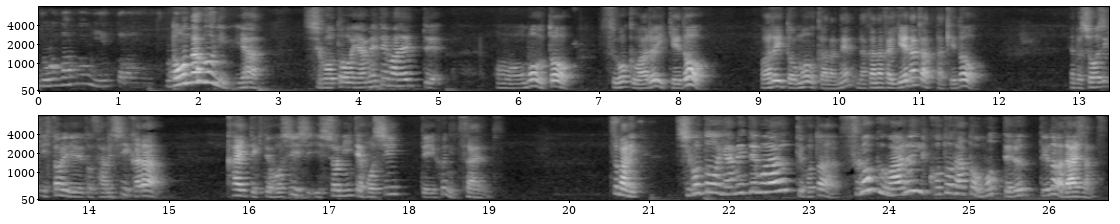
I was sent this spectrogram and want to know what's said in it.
どんな風に言ったらいいんですか？どんなふうにいや仕事を辞めてまでって思うとすごく悪いけど悪いと思うからねなかなか言えなかったけどやっぱ正直一人でいると寂しいから帰ってきてほしいし一緒にいてほしいっていうふうに伝えるんです。つまり仕事を辞めてもらうっていうことはすごく悪いことだと思ってるっていうのが大事なんです。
